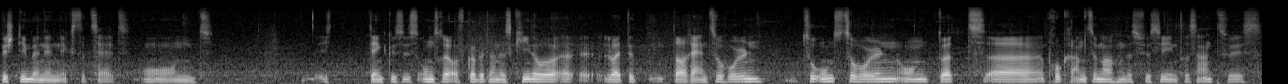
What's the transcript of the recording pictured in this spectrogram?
bestimmen in nächster Zeit. Und ich denke, es ist unsere Aufgabe dann als Kino, äh, Leute da reinzuholen, zu uns zu holen und dort äh, ein Programm zu machen, das für sie interessant so ist.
